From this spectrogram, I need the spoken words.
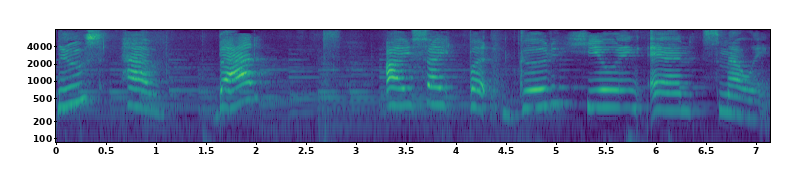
Moose have bad eyesight but good hearing and smelling.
